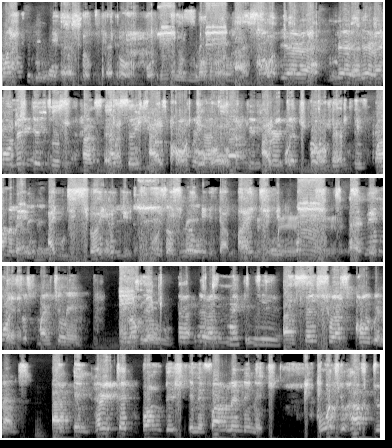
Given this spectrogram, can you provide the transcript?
mighty name of Jesus. There are, there, there are negatives and essential covenants that inherited from in family. I destroy you in Jesus' name the mighty name. In Jesus' mighty name. Beloved, there are negative and sensuous covenants and inherited bondage in a family lineage. What you have to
